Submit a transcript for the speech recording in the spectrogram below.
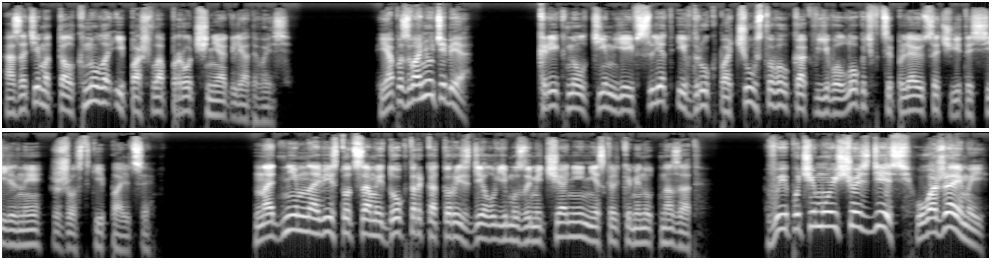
А затем оттолкнула и пошла прочь, не оглядываясь. «Я позвоню тебе!» — крикнул Тим ей вслед и вдруг почувствовал, как в его локоть вцепляются чьи-то сильные жесткие пальцы. Над ним навис тот самый доктор, который сделал ему замечание несколько минут назад. «Вы почему еще здесь, уважаемый?»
